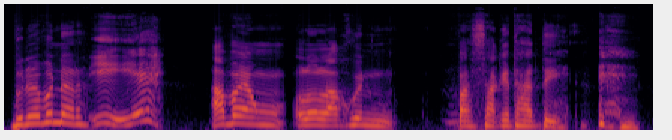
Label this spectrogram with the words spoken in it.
Bener-bener. iya Apa yang lo lakuin pas sakit hati?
